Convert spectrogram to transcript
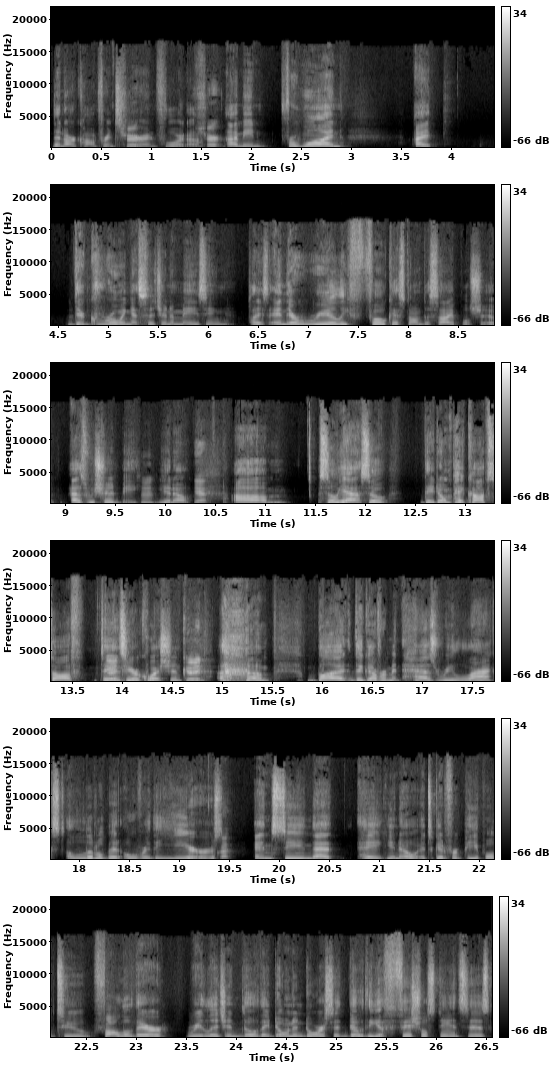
than our conference Sure. here in Florida. Sure. I mean, for one, I they're growing at such an amazing place and they're really focused on discipleship, as we should be, you know. Yeah. Um, so yeah, so they don't pay cops off to answer your question. Good. Um, but the government has relaxed a little bit over the years Okay. and seeing that, hey, you know, it's good for people to follow their religion, though they don't endorse it, though the official stance is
